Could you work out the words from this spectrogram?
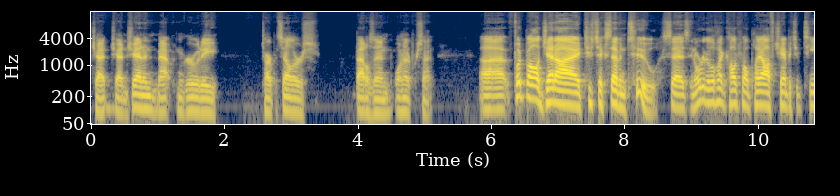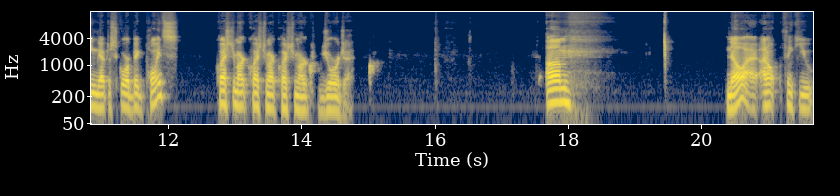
Chad, Chad and Shannon, Matt Congruity, Tarpon Cellars, Battles in one hundred percent. Uh, football Jedi two six seven two says, in order to look like a college football playoff championship team, you have to score big points. Question mark? Question mark? Question mark? Georgia. Um, no, I, I don't think you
